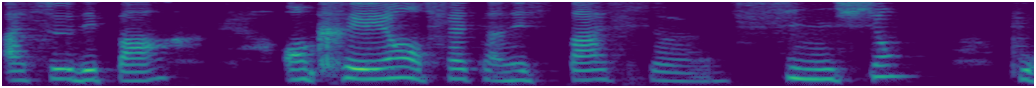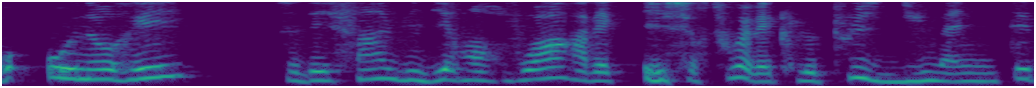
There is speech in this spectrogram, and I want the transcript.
à ce départ, en créant en fait un espace euh, signifiant pour honorer ce défunt, lui dire au revoir avec, et surtout avec le plus d'humanité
